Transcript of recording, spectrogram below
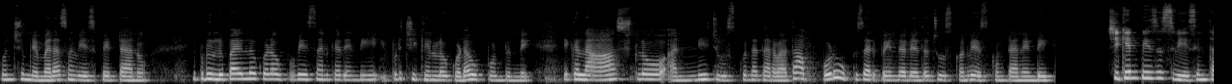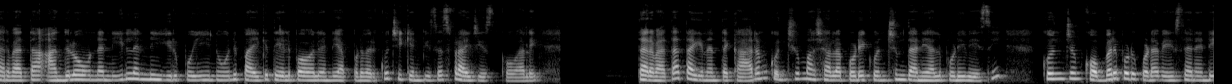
కొంచెం నిమ్మరసం వేసి పెట్టాను. ఇప్పుడు ఉల్లిపాయల్లో కూడా ఉప్పు వేసాను కదండి. ఇప్పుడు చికెన్లో కూడా ఉప్పు ఉంటుంది. ఇక లాస్ట్లో అన్నీ చూసుకున్న తర్వాత అప్పుడు ఉప్పు సరిపోయిందో లేదో చూసుకొని వేసుకుంటానండి. చికెన్ పీసెస్ వేసిన తర్వాత అందులో ఉన్న నీళ్ళన్నీ ఈరిపోయి నూనె పైకి తేలిపోవాలండి. అప్పటి వరకు చికెన్ పీసెస్ ఫ్రై చేసుకోవాలి. తర్వాత తగినంత కారం కొంచెం మసాలా పొడి కొంచెం ధనియాల పొడి వేసి కొంచెం కొబ్బరి పొడి కూడా వేసానండి.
